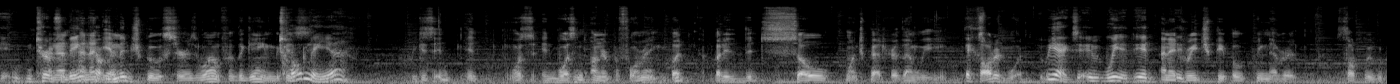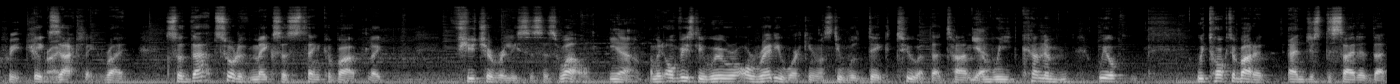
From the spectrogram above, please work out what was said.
in terms And, of an, and income. an image booster as well for the game. Because, Totally, yeah. Because it, it was it wasn't underperforming, but but it did so much better than we Ex- thought it would, Yeah, it, we it, and it, it- reached people we never thought we would reach. Exactly, right? So that sort of makes us think about like future releases as well. Yeah. I mean, obviously, we were already working on SteamWorld Dig 2 at that time, Yeah. and we kind of we we talked about it and just decided that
